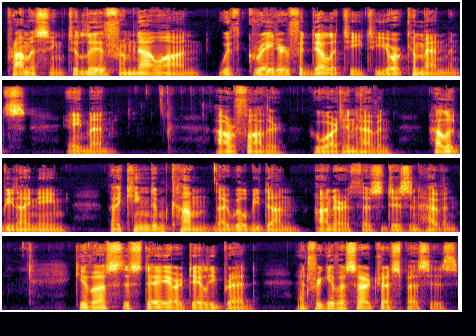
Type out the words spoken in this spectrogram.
promising to live from now on with greater fidelity to your commandments. Amen. Our Father, who art in heaven, hallowed be thy name. Thy kingdom come, thy will be done, on earth as it is in heaven. Give us this day our daily bread, and forgive us our trespasses,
